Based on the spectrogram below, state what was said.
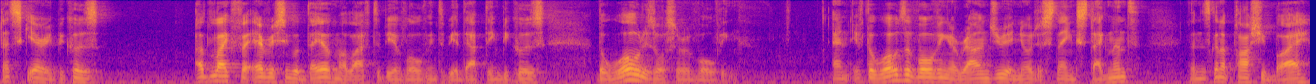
That's scary because I'd like for every single day of my life to be evolving, to be adapting, because the world is also evolving. And if the world's evolving around you and you're just staying stagnant, then it's going to pass you by.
